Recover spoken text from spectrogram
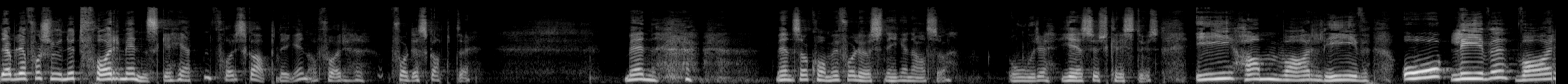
det ble forsvunnet for menneskeheten, for skapningen og for, for det skapte. Men, men så kommer forløsningen, altså. Ordet Jesus Kristus. I ham var liv, og livet var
